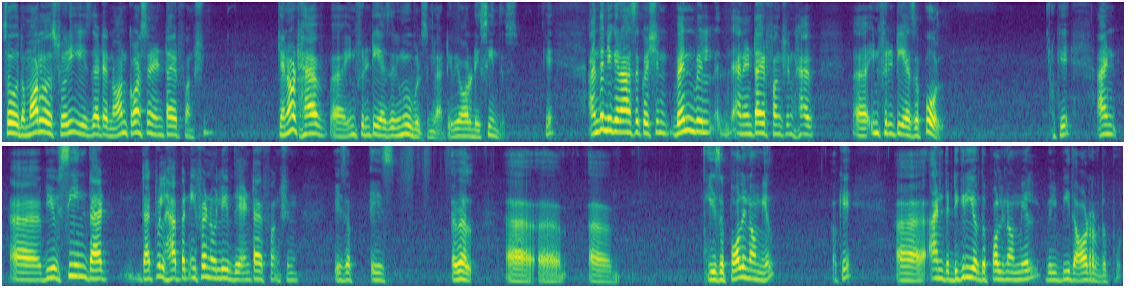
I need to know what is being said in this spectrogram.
So the moral of the story is that a non-constant entire function cannot have uh, infinity as a removable singularity we have already seen this and then you can ask the question when will an entire function have uh, infinity as a pole? Okay? And uh, we have seen that that will happen if and only if the entire function is a is well uh, uh, uh, is a polynomial okay? Uh, and the degree of the polynomial will be the order of the pole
